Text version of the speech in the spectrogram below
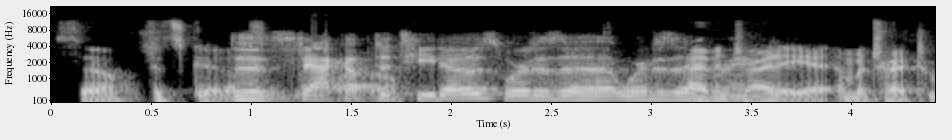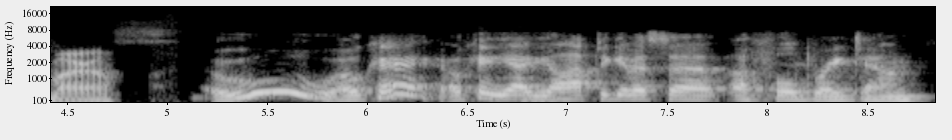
So if it's good. I'll does it you a stack up to tito's where does it where does it I haven't tried it yet. I'm gonna try it tomorrow. Ooh okay okay yeah you'll have to give us a, a full breakdown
